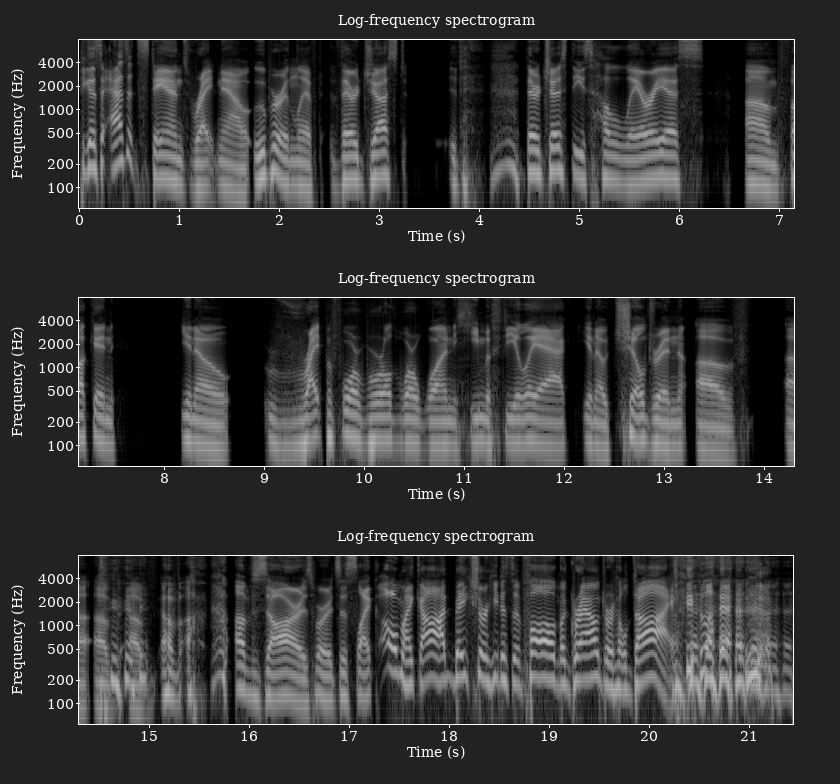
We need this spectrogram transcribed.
because as it stands right now, Uber and Lyft, they're just they're just these hilarious um fucking you know right before World War One hemophiliac, you know, children of uh, of, of of of czars, where it's just like, oh my god, make sure he doesn't fall on the ground or he'll die.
